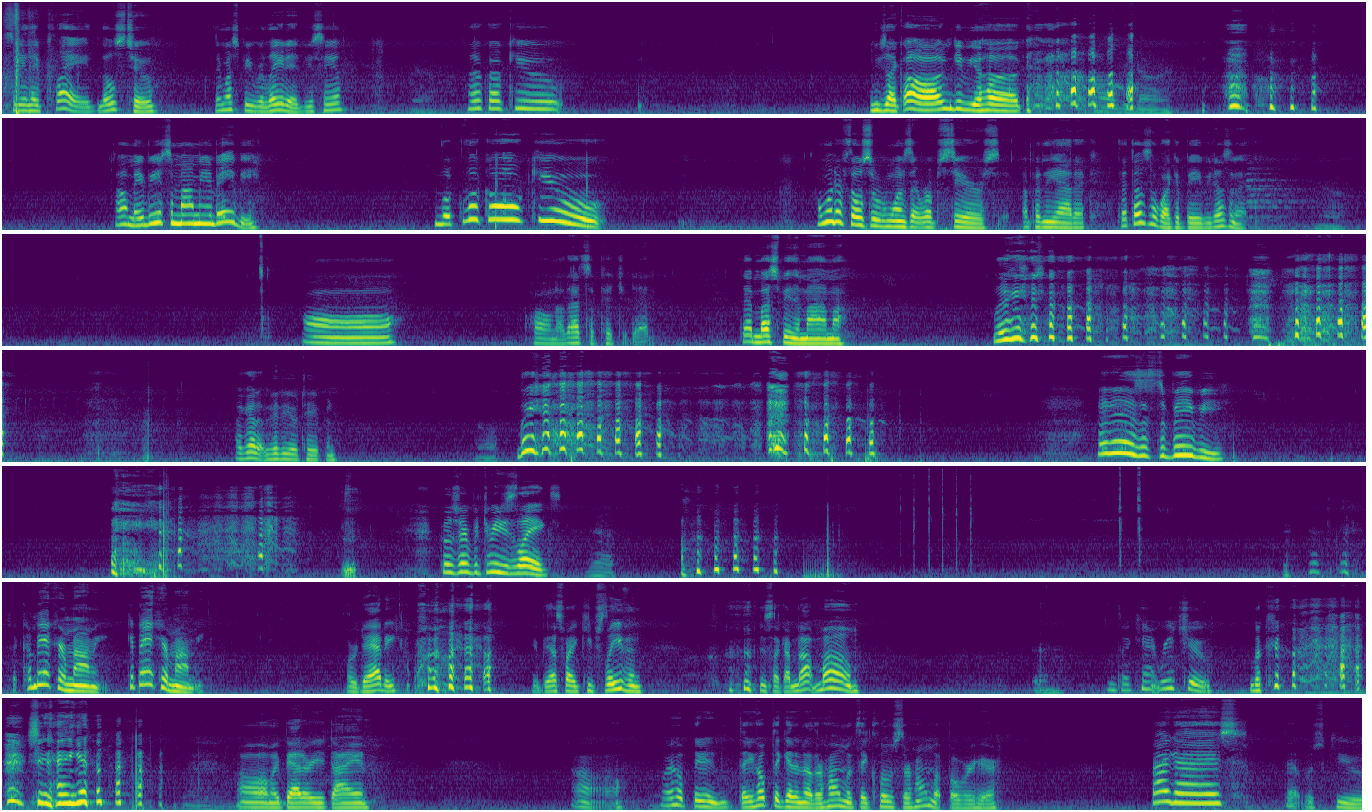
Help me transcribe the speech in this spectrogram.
See, and they play, those two. They must be related. You see them? Yeah. Look how cute. He's like, oh, I'm gonna give you a hug. I'll be darned. oh, maybe it's a mommy and baby. Look, look how cute. I wonder if those are the ones that were upstairs, up in the attic. That does look like a baby, doesn't it? Aww. Oh, no, that's a picture, Dad. That must be the mama. Look at I got it videotaping. Oh. It is, it's the baby. Goes right between his legs. Yeah. So, come back here, mommy. Get back here, mommy. Or daddy. Maybe that's why he keeps leaving. He's like, I'm not mom. He's like, I can't reach you. Look. She's hanging. oh, my battery's dying. Oh. I hope they they hope they get another home if they close their home up over here. Bye guys. That was cute.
